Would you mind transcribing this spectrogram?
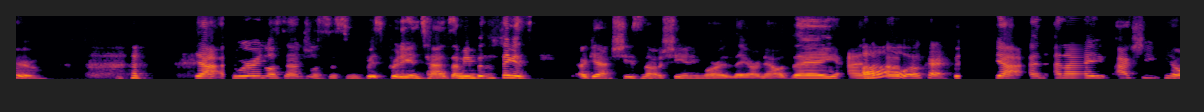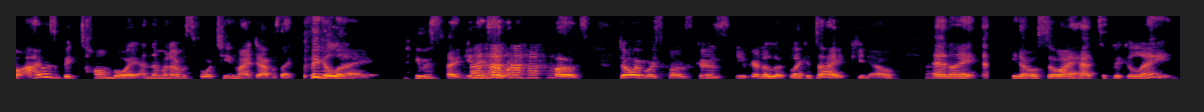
True. Yeah, and we're in Los Angeles. It's, it's pretty intense. I mean, but the thing is, again, she's not a she anymore. They are now they. And oh, okay. yeah, and and I actually, you know, I was a big tomboy, and then when I was fourteen, my dad was like, "Pick a lane." He was like, "You need to wear clothes. Don't wear boys' clothes because you're gonna look like a dyke," you know. And I, you know, so I had to pick a lane,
